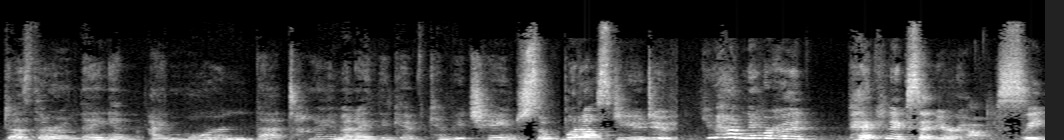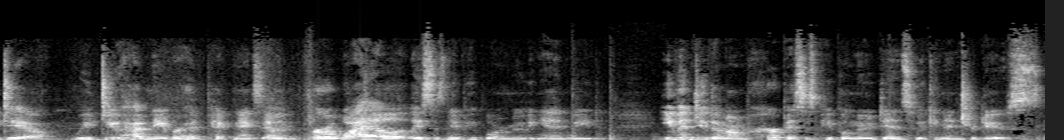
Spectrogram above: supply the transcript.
does their own thing, and I mourn that time, and I think it can be changed. So, what else do you do? You have neighborhood picnics at your house. We do. We do have neighborhood picnics, and for a while, at least as new people were moving in, we'd even do them on purpose as people moved in so we can introduce.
